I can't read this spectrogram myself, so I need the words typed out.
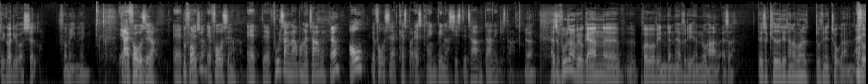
det gør de jo også selv, formentlig. Ikke? Ja, jeg forudser, at, Du forudser? øh, jeg forudser, at uh, Fuglsang napper en etape, Ja, og jeg forudser, at Kasper Askren vinder sidste etape, der er en enkelt start. ja. Altså Fuglsang vil jo gerne øh, prøve at vinde den her, fordi han nu har, altså, det er så kedeligt. Han har vundet Dauphiné to gange. To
